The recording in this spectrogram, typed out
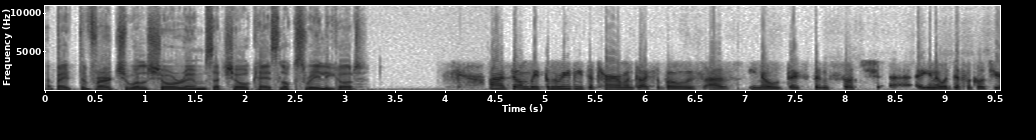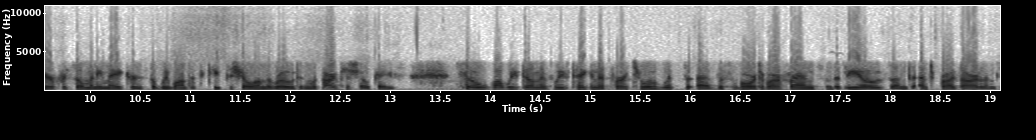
about the virtual showrooms at Showcase. Looks really good. Uh, John, we've been really determined, I suppose, as you know, there's been such, uh, you know, a difficult year for so many makers that we wanted to keep the show on the road in regard to Showcase. So what we've done is we've taken it virtual with uh, the support of our friends from the LEOs and Enterprise Ireland.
